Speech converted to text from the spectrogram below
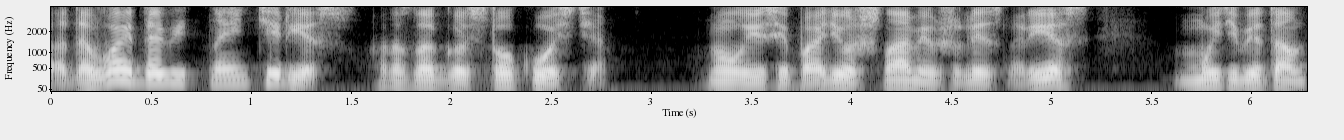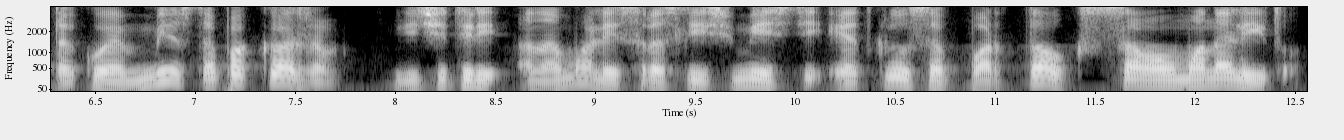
«А давай давить на интерес», — разлагольствовал Костя. «Мол, если пойдешь с нами в железный лес, мы тебе там такое место покажем, где четыре аномалии срослись вместе и открылся портал к самому монолиту».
